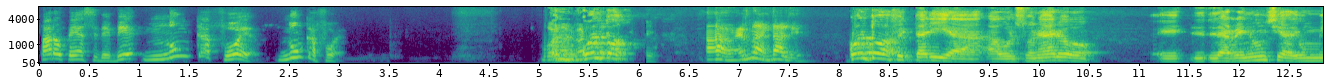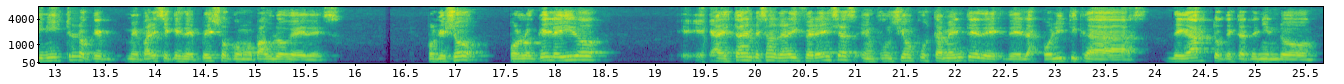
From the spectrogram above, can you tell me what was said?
Para o PSDB, nunca foi. Nunca foi. Bueno, ¿Cuánto, ah, Hernán, dale. ¿Cuánto afectaría a Bolsonaro eh, la renuncia de un ministro que me parece que es de peso como Pablo Guedes. Porque yo, por lo que he leído, eh, están empezando a tener diferencias en función justamente de, las políticas de gasto que está teniendo,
